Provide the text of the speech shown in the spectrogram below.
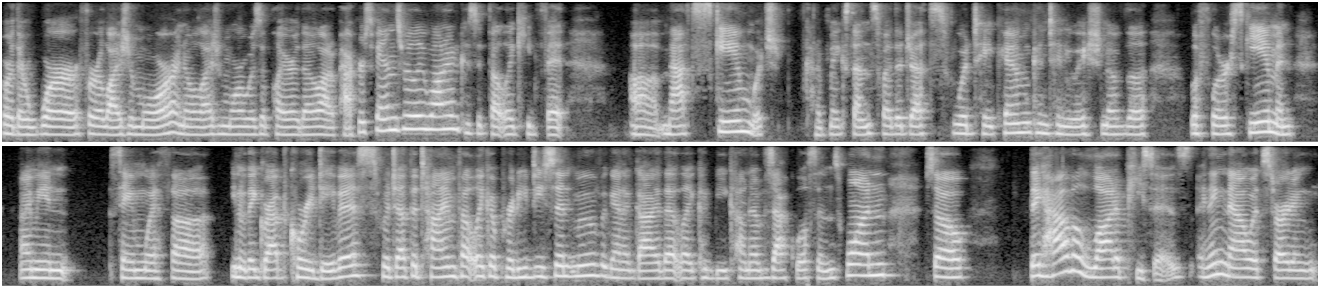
or there were for Elijah Moore. I know Elijah Moore was a player that a lot of Packers fans really wanted because it felt like he'd fit uh, Matt's scheme, which kind of makes sense why the Jets would take him. Continuation of the Lafleur scheme, and I mean, same with uh, you know they grabbed Corey Davis, which at the time felt like a pretty decent move. Again, a guy that like could be kind of Zach Wilson's one. So they have a lot of pieces. I think now it's starting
